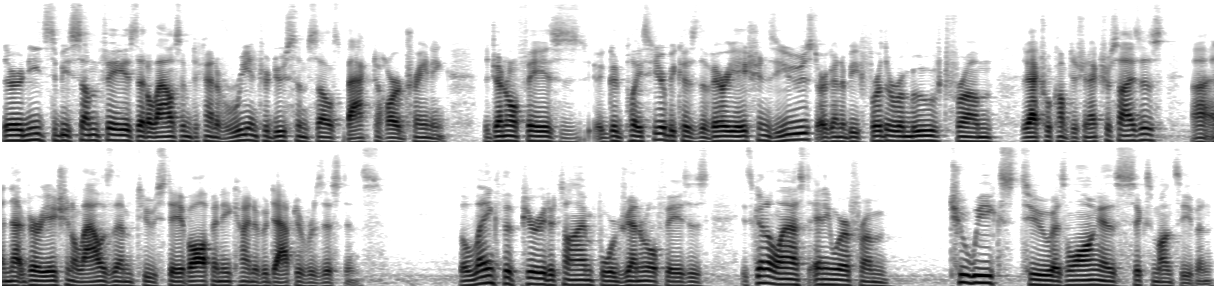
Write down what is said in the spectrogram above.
there needs to be some phase that allows them to kind of reintroduce themselves back to hard training. The general phase is a good place here because the variations used are going to be further removed from the actual competition exercises, uh, and that variation allows them to stave off any kind of adaptive resistance. The length of period of time for general phases is going to last anywhere from two weeks to as long as six months even.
